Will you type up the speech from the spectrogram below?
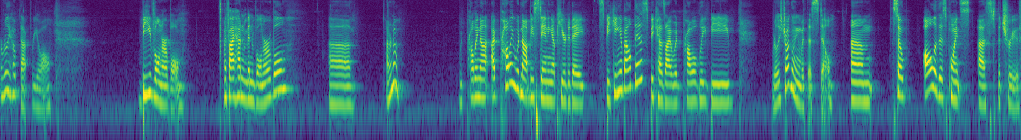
I really hope that for you all. Be vulnerable. If I hadn't been vulnerable, uh, I don't know. We'd probably not, I probably would not be standing up here today speaking about this because I would probably be really struggling with this still. Um, so, all of this points us to the truth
